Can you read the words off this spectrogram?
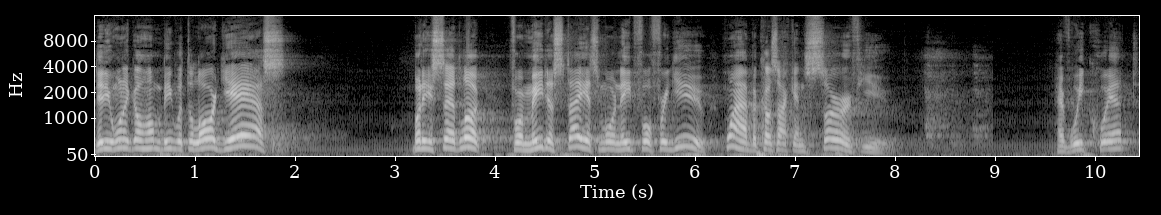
Did he want to go home and be with the Lord? Yes. But he said, Look, for me to stay, it's more needful for you. Why? Because I can serve you. Have we quit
